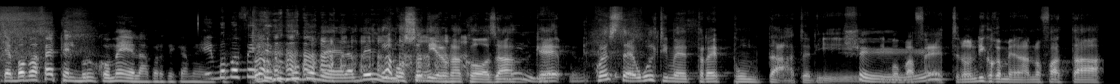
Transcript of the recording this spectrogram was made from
cioè Boba Fett è il brucomela praticamente. E Boba Fett Però... è il brucomela, bellissimo. posso dire una cosa, bellissimo. che queste ultime tre puntate di, sì. di Boba Fett, non dico che me l'hanno fatta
